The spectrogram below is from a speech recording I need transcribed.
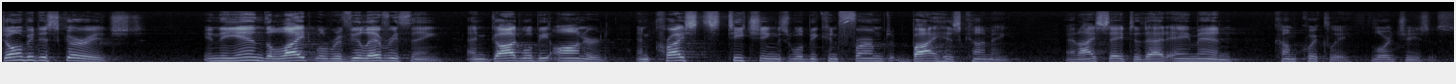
Don't be discouraged. In the end, the light will reveal everything and God will be honored and Christ's teachings will be confirmed by His coming. And I say to that, amen, come quickly, Lord Jesus.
